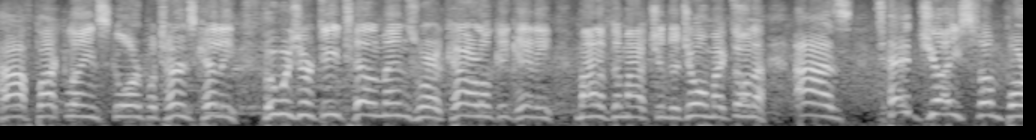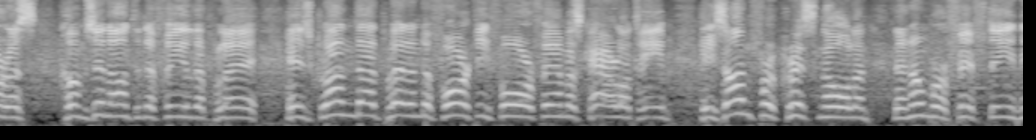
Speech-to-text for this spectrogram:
half back line scored. But Terence Kelly, who was your detail men's menswear, Carlow Kilkenny, man of the match, and the Joe McDonagh, as Ted Joyce from Borris comes in onto the field to play. His granddad played in the 44 famous Carlow team. He's on for Chris Nolan, the number 15,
